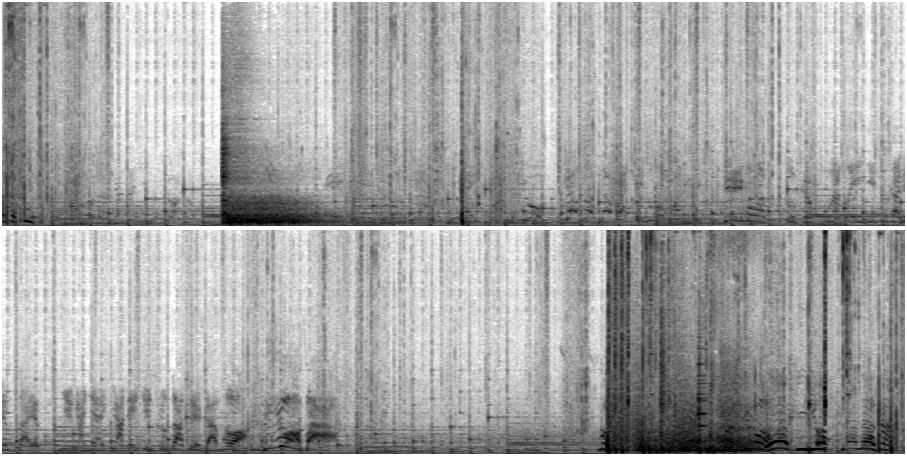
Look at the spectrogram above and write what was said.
Остался тут. Ох, ее граната!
